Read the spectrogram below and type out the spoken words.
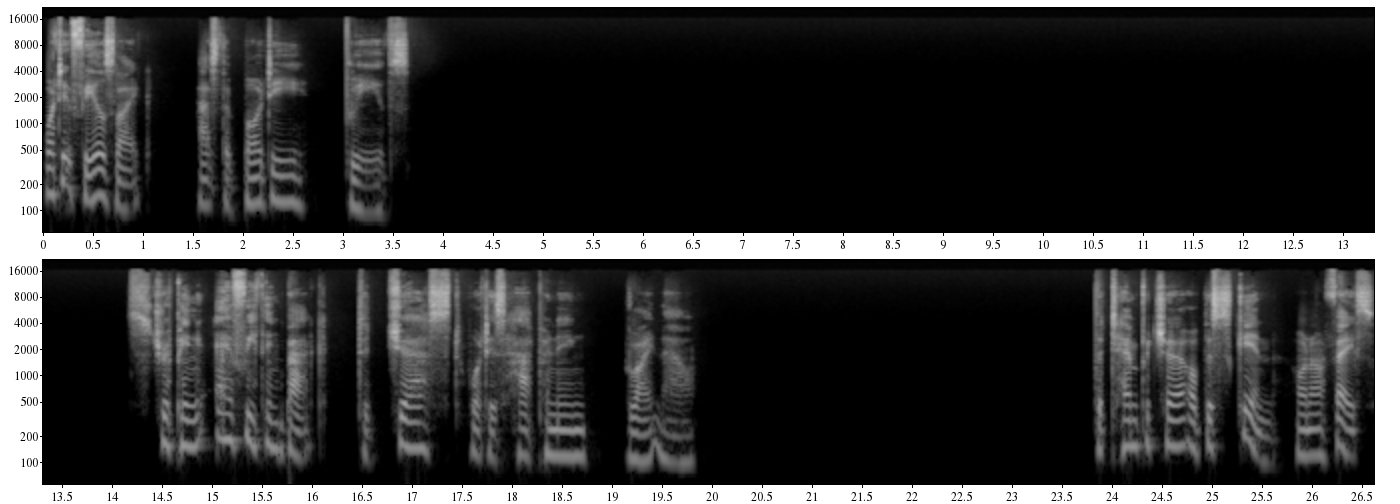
what it feels like as the body breathes. stripping everything back to just what is happening right now. The temperature of the skin on our face.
